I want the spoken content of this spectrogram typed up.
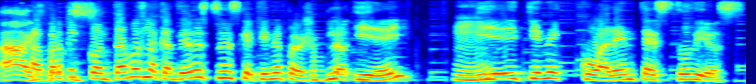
ah, aparte, contamos la cantidad de estudios que tiene, por ejemplo, EA. EA tiene 40 estudios.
